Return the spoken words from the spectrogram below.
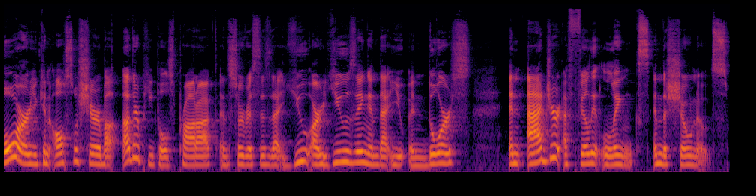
or you can also share about other people's product and services that you are using and that you endorse and add your affiliate links in the show notes.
